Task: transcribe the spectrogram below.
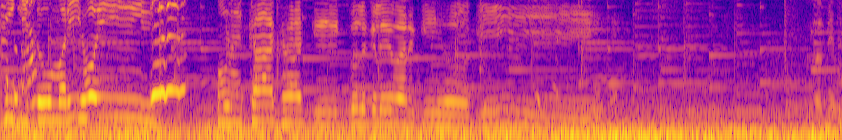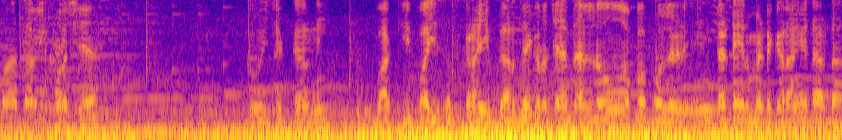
ਸੀ ਕਿ ਤੂੰ ਮਰੀ ਹੋਈ? ਹੁਣ ਖਾ ਖਾ ਕੇ ਗੁਲਗਲੇ ਵਰਗੀ ਹੋ ਗਈ। ਸਾਡੀ ਮਾਤਾ ਵੀ ਖੁਸ਼ ਹੈ ਕੋਈ ਚੱਕਰ ਨਹੀਂ। ਬਾਕੀ ਭਾਈ ਸਬਸਕ੍ਰਾਈਬ ਕਰਦੇ ਕਰੋ ਚੈਨਲ ਨੂੰ। ਆਪਾਂ ਫੁੱਲ ਐਂਟਰਟੇਨਮੈਂਟ ਕਰਾਂਗੇ ਤੁਹਾਡਾ।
